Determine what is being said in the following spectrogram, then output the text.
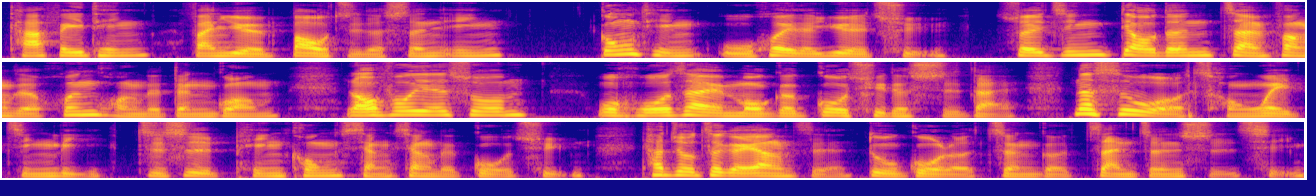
咖啡厅，翻阅报纸的声音，宫廷舞会的乐曲。水晶吊灯绽放着昏黄的灯光。老佛爷说：“我活在某个过去的时代，那是我从未经历，只是凭空想象的过去。”他就这个样子度过了整个战争时期。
